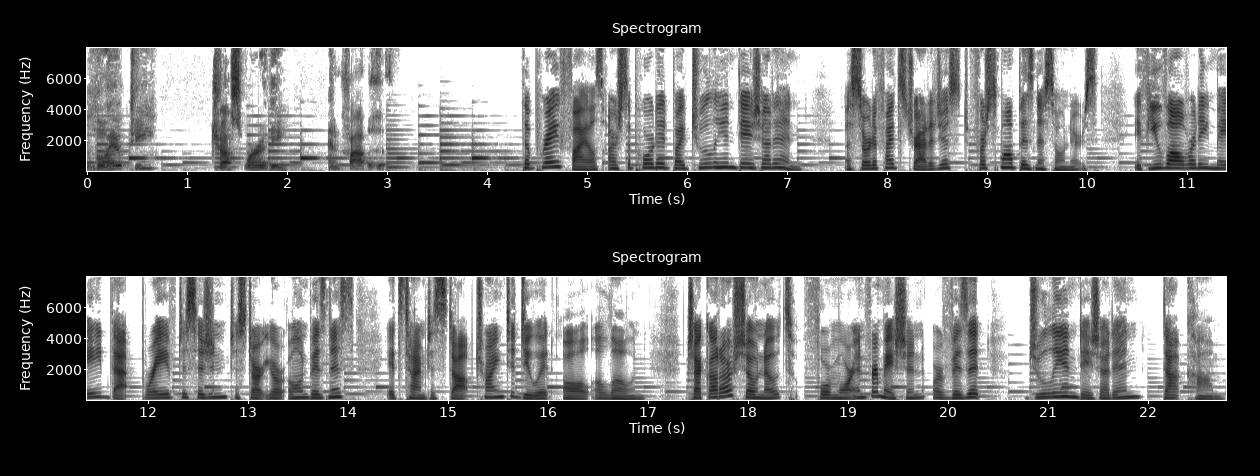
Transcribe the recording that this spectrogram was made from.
loyalty, trustworthy, and fatherhood. The Brave Files are supported by Julian Desjardins, a certified strategist for small business owners. If you've already made that brave decision to start your own business, it's time to stop trying to do it all alone. Check out our show notes for more information or visit juliandesjardins.com.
